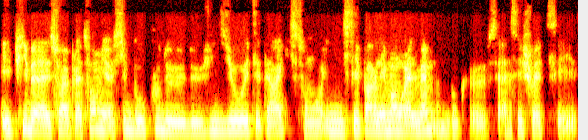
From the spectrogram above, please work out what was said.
Et puis bah, sur la plateforme, il y a aussi beaucoup de, de vidéos, etc., qui sont initiées par les membres elles-mêmes. Donc euh, c'est assez chouette, c'est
